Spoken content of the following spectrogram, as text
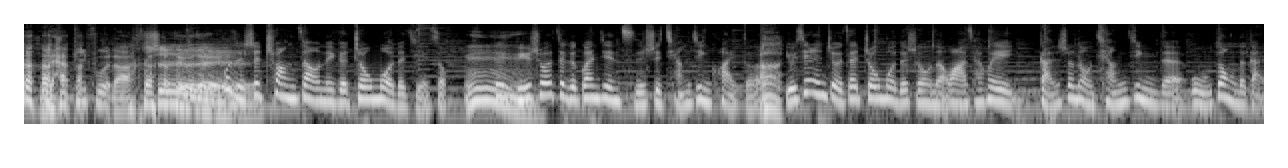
？Happy food 啊，是对不对？或者是创造那个周末的节奏，嗯，对，比如说这个关键词是强劲快歌啊。有些人只有在周末的时候呢，哇，才会感受那种强劲的舞动的感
